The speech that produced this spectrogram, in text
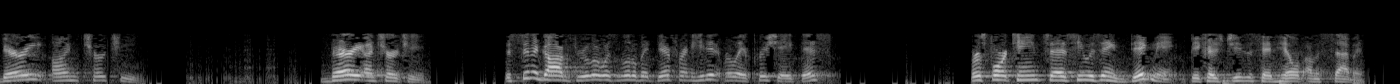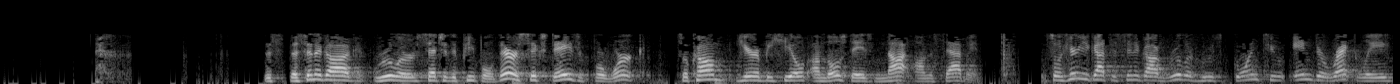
Very unchurchy. Very unchurchy. The synagogue's ruler was a little bit different. He didn't really appreciate this. Verse 14 says he was indignant because Jesus had healed on the Sabbath. The synagogue ruler said to the people, There are six days for work. So come here and be healed on those days, not on the Sabbath. So here you got the synagogue ruler who's going to indirectly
